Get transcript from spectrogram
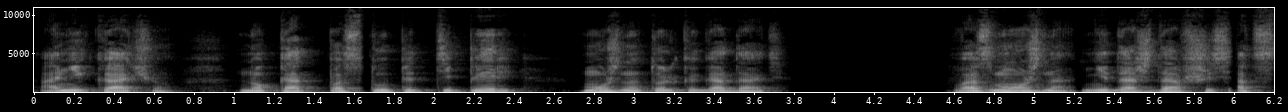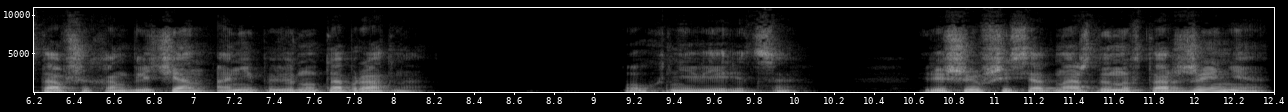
а не Качу, но как поступят теперь, можно только гадать. Возможно, не дождавшись отставших англичан, они повернут обратно. Ох, не верится. Решившись однажды на вторжение,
